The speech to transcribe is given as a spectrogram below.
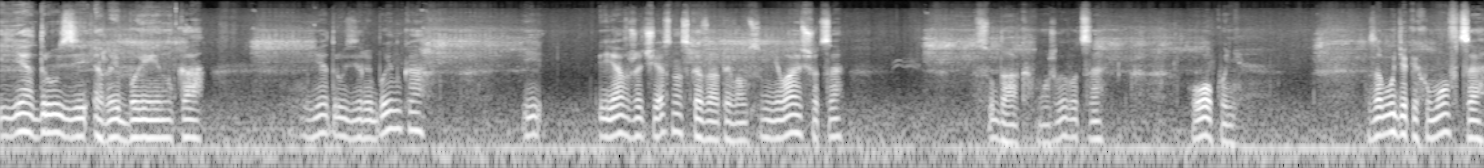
Є, друзі, рибинка. Є, друзі, рибинка. І я вже чесно сказати вам сумніваюся, що це судак. Можливо, це окунь. За будь-яких умов це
